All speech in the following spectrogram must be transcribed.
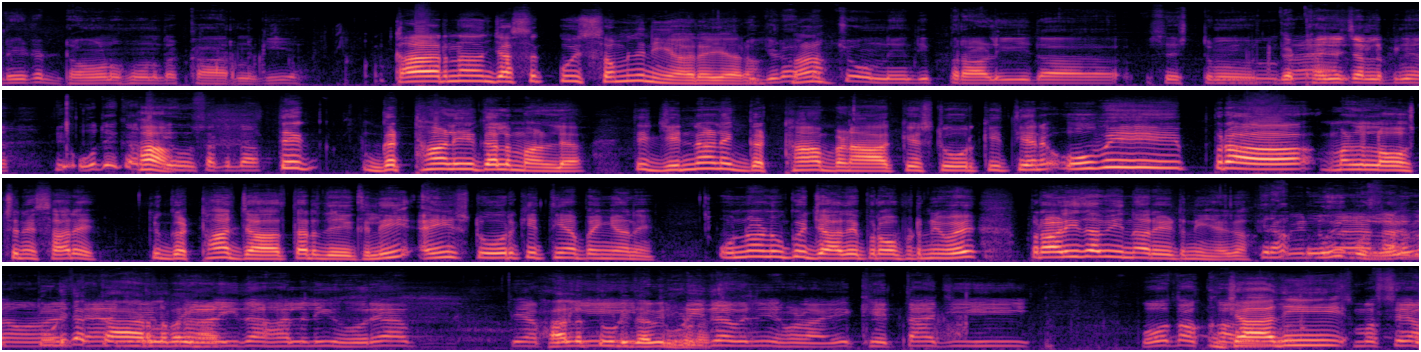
ਰੇਟ ਡਾਊਨ ਹੋਣ ਦਾ ਕਾਰਨ ਕੀ ਹੈ? ਕਾਰਨ ਜਸ ਕੋਈ ਸਮਝ ਨਹੀਂ ਆ ਰਿਹਾ ਯਾਰ। ਜਿਹੜਾ ਆਪਾਂ ਝੋਨੇ ਦੀ ਪਰਾਲੀ ਦਾ ਸਿਸਟਮ ਗੱਠਾਂ 'ਚ ਚੱਲ ਪਈਆਂ ਵੀ ਉਹਦੇ ਕਰਕੇ ਹੋ। ਸਕਦਾ। ਤੇ ਗੱਠਾਂ ਵਾਲੀ ਗੱਲ ਮੰਨ ਲਿਆ ਤੇ ਜਿਨ੍ਹਾਂ ਨੇ ਗੱਠਾਂ ਬਣਾ ਕੇ ਸਟੋਰ ਕੀਤੀਆਂ ਨੇ ਉਹ ਵੀ ਭਰਾ ਮਤਲਬ ਲੌਸ ਚ ਨੇ ਸਾਰੇ। ਤੇ ਗੱਠਾਂ ਜ਼ਿਆਦਾਤਰ ਦੇਖ ਲਈ ਐਂ ਸਟੋਰ ਕੀਤੀਆਂ ਪਈਆਂ ਨੇ। ਉਹਨਾਂ ਨੂੰ ਕੋਈ ਜ਼ਿਆਦਾ ਪ੍ਰੋਫਿਟ ਨਹੀਂ ਹੋਏ ਪਰਾਲੀ ਦਾ ਵੀ ਇੰਨਾ ਰੇਟ ਨਹੀਂ ਹੈਗਾ। ਫਿਰ ਮੈਨੂੰ ਉਹੀ ਲੱਗਦਾ ਤੂੜੀ ਦਾ ਕਾਰਨ ਬਾਈ। ਪਰਾਲੀ ਦਾ ਹੱਲ ਨਹੀਂ ਹੋ ਰਿਹਾ ਤੇ ਆਪਣੀ ਤੂੜੀ ਦਾ ਵੀ ਨਹੀਂ ਤੂੜੀ ਦਾ ਵੀ ਨਹੀਂ ਹੋਣਾ। ਇਹ ਖੇਤਾਂ 'ਚ ਹੀ ਬਹੁਤ ਔਖਾ ਜ਼ਿਆਦੀ ਸਮੱਸਿਆ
